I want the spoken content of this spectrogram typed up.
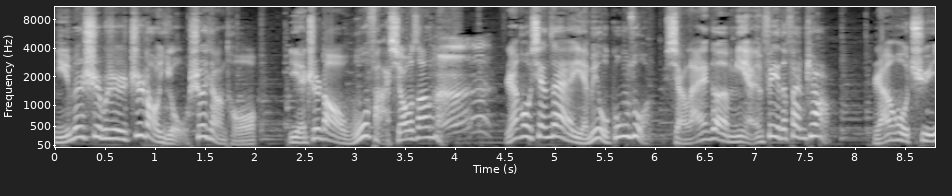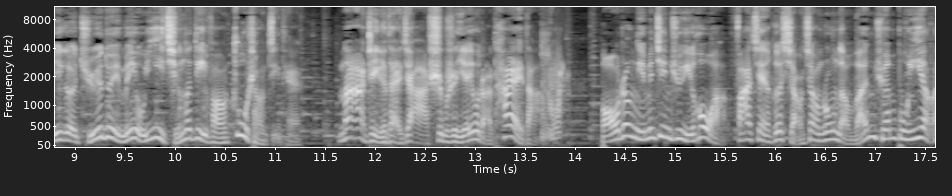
你们是不是知道有摄像头，也知道无法销赃啊？然后现在也没有工作，想来个免费的饭票，然后去一个绝对没有疫情的地方住上几天，那这个代价是不是也有点太大？保证你们进去以后啊，发现和想象中的完全不一样。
